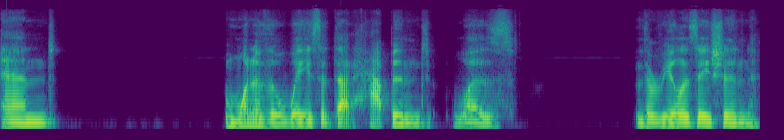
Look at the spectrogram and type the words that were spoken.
And one of the ways that that happened was the realization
